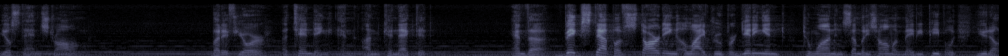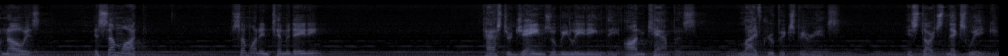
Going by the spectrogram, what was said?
You'll stand strong. But if you're attending and unconnected. And the big step of starting a life group or getting into one in somebody's home of maybe people you don't know is, is somewhat, somewhat intimidating. Pastor James will be leading the on campus life group experience. It starts next week.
